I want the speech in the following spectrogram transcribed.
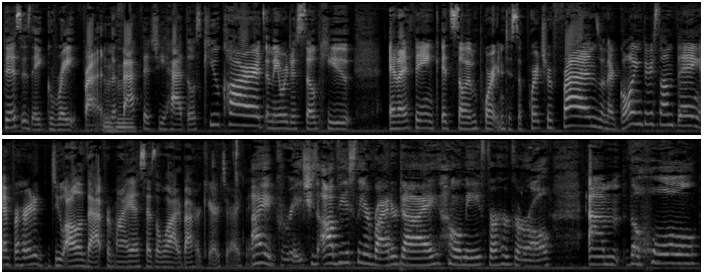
"This is a great friend." The fact that she had those cue cards and they were just so cute. And I think it's so important to support your friends when they're going through something. And for her to do all of that for Maya says a lot about her character, I think. I agree. She's obviously a ride or die homie for her girl. Um, the whole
